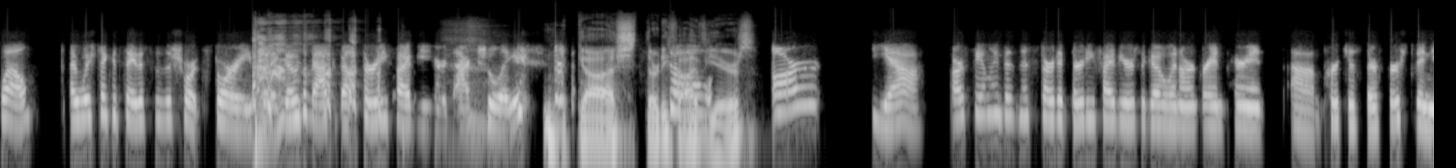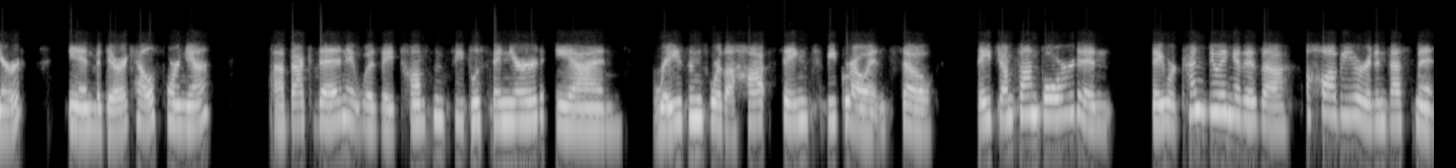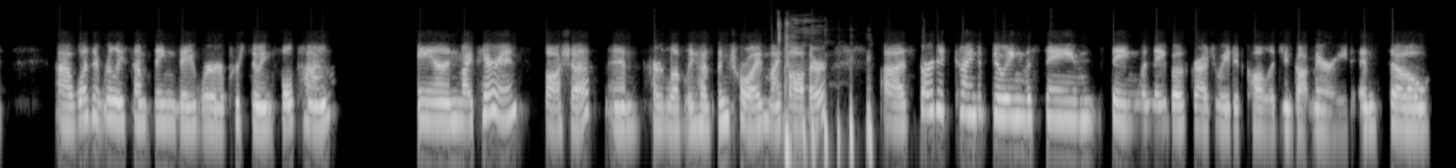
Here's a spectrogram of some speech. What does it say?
Well, I wish I could say this was a short story, but it goes back about 35 years, actually. oh my gosh, 35 So- years. Our, yeah, our family business started 35 years ago when our grandparents um, purchased their first vineyard in Madera, California. Uh, back then, it was a Thompson seedless vineyard, and raisins were the hot thing to be growing. So they jumped on board and they were kind of doing it as a, a hobby or an investment. Uh, wasn't really something they were pursuing full time. And my parents, Basha, and her lovely husband, Troy, my father, uh, started kind of doing the same thing when they both graduated college and got married. And so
